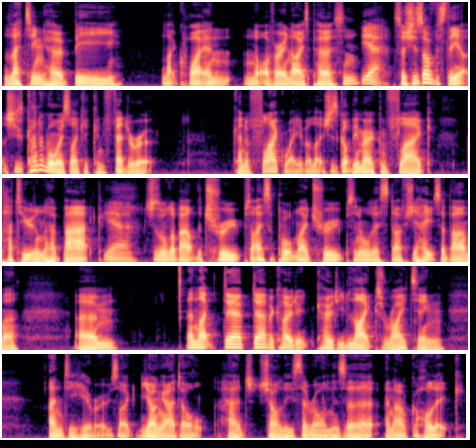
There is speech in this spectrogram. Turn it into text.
letting her be like quite a not a very nice person. Yeah. So she's obviously she's kind of almost like a Confederate kind of flag waver. Like she's got the American flag tattooed on her back. Yeah. She's all about the troops. I support my troops and all this stuff. She hates Obama. Um, and like Deb, Deborah Cody, Cody likes writing anti-heroes. Like young adult had Charlize Theron as a an alcoholic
